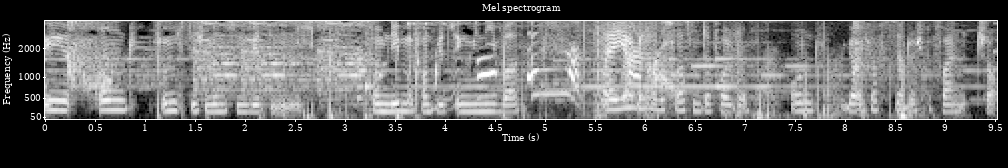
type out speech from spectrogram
Okay, und 50 Münzen wird nichts. Vom Nebenaccount wird es irgendwie nie was. Äh, ja, genau, das war's mit der Folge. Und ja, ich hoffe, es hat euch gefallen. Ciao.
